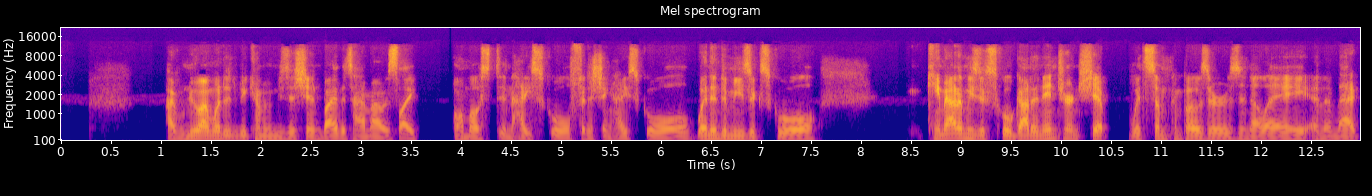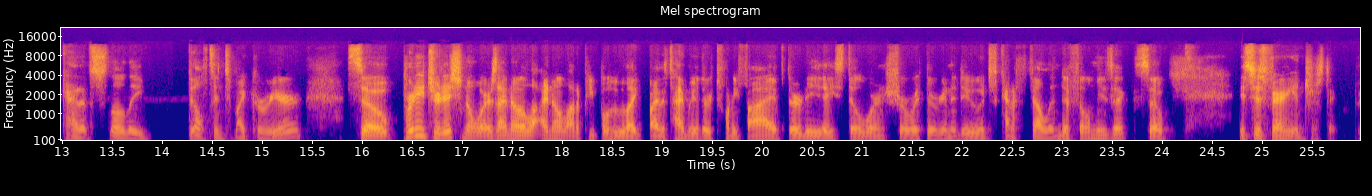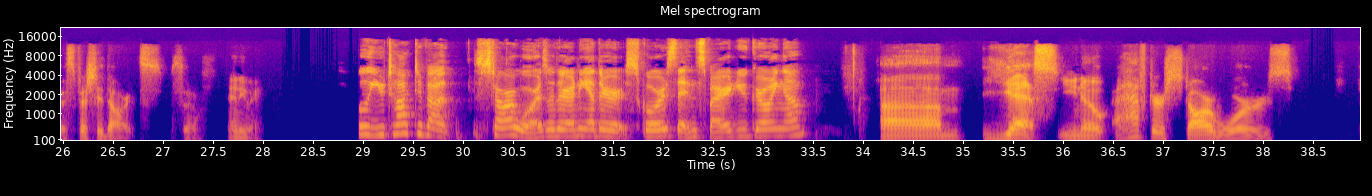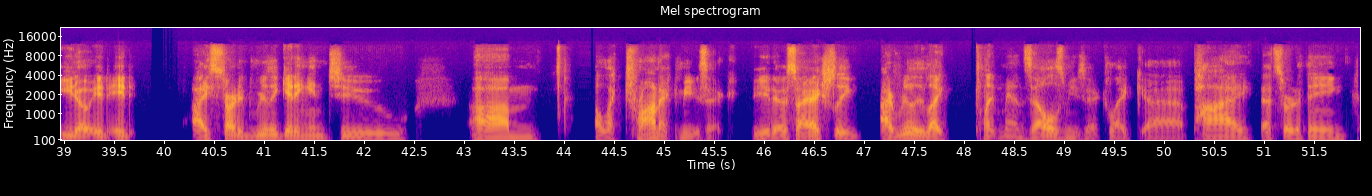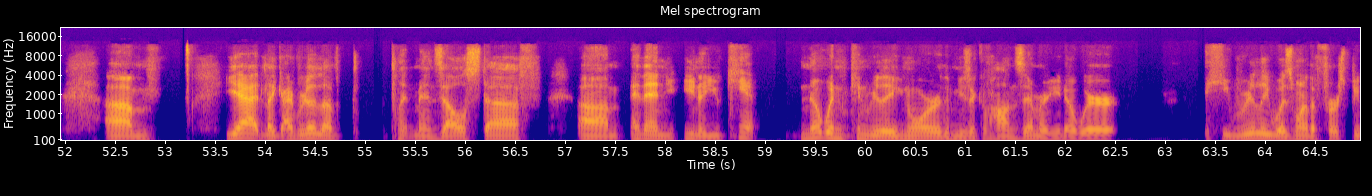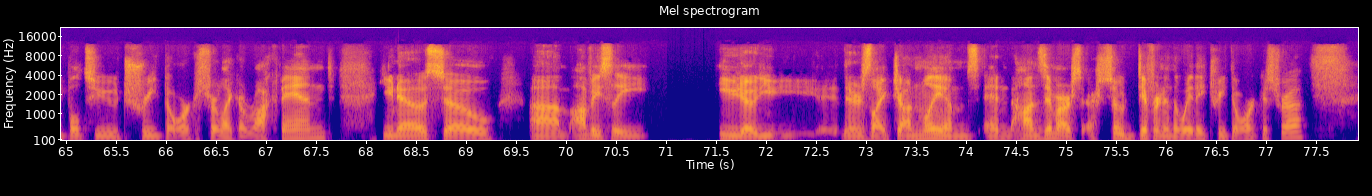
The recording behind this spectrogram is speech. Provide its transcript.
I knew I wanted to become a musician by the time I was like almost in high school, finishing high school, went into music school, came out of music school, got an internship with some composers in LA, and then that kind of slowly built into my career. So pretty traditional. Whereas I know I know a lot of people who like by the time they're 25, 30, they still weren't sure what they're going to do and just kind of fell into film music. So it's just very interesting, especially the arts. So anyway, well, you talked about Star Wars. Are there any other scores that inspired you growing up? Um, yes. You know, after Star Wars, you know, it it I started really getting into um electronic music, you know. So I actually I really like Clint Mansell's music, like uh Pi, that sort of thing. Um yeah, like I really love Clint Mansell stuff. Um, and then you know you can't no one can really ignore the music of Hans Zimmer. You know where he really was one of the first people to treat the orchestra like a rock band. You know, so um, obviously, you know you, there's like John Williams and Hans Zimmer are, are so different in the way they treat the orchestra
